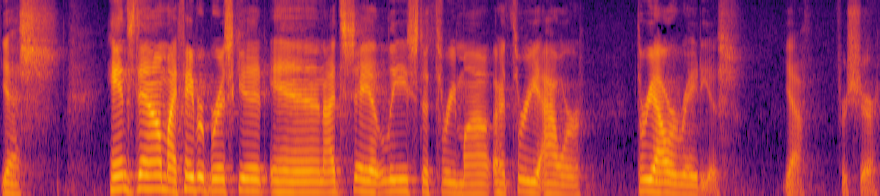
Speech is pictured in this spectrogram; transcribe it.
Yes, hands down, my favorite brisket in I'd say at least a three mile or three hour, three hour radius. Yeah, for sure.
